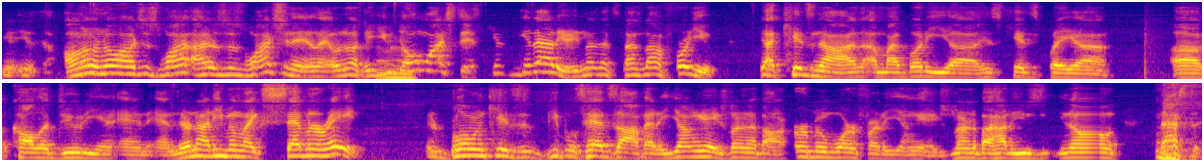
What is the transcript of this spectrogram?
I don't know. I was just wa- I was just watching it. Like, oh no, you Mhm. don't watch this. Get, get out of here. You know that's that's not for you. You got kids now. uh, My buddy, uh, his kids play uh, uh, Call of Duty, and, and and they're not even like seven or eight. They're blowing kids people's heads off at a young age, learning about urban warfare at a young age, learning about how to use. You know, that's the,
